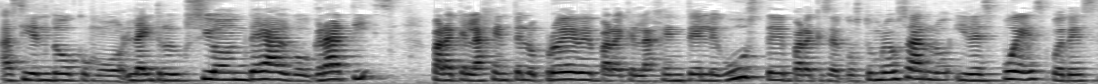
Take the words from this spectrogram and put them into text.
haciendo como la introducción de algo gratis para que la gente lo pruebe, para que la gente le guste, para que se acostumbre a usarlo y después puedes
